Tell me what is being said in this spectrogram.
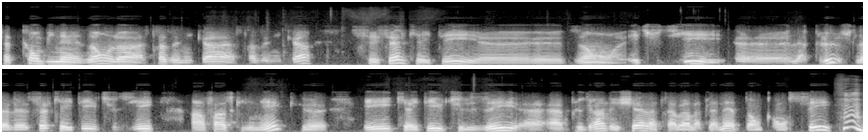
cette combinaison-là, AstraZeneca, AstraZeneca, c'est celle qui a été, euh, disons, étudiée euh, la plus, la- la- celle qui a été étudiée en phase clinique euh, et qui a été utilisée à, à plus grande échelle à travers la planète. Donc, on sait Hmm.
